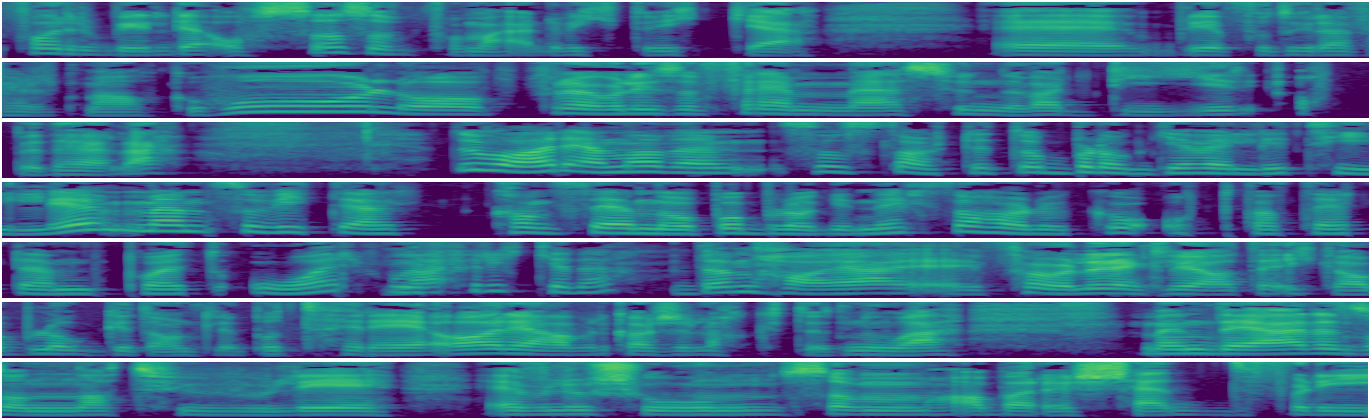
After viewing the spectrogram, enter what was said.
forbilde også, så for meg er det viktig å ikke uh, bli fotografert med alkohol, og prøve å liksom fremme sunne verdier oppi det hele. Du var en av dem som startet å blogge veldig tidlig, men så vidt jeg kan se nå på bloggen din, så har du ikke oppdatert den på et år. Hvorfor Nei, ikke det? Den har jeg, jeg føler egentlig at jeg ikke har blogget ordentlig på tre år. Jeg har vel kanskje lagt ut noe. Men det er en sånn naturlig evolusjon som har bare skjedd fordi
